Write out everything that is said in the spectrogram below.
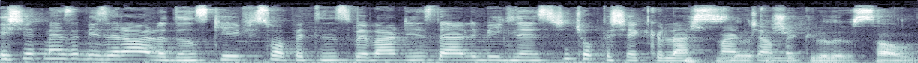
İşletmenizde bizleri ağırladığınız, keyifli sohbetiniz ve verdiğiniz değerli bilgileriniz için çok teşekkürler Biz sizlere Mertcan Bey. teşekkür ederiz. Sağ olun.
